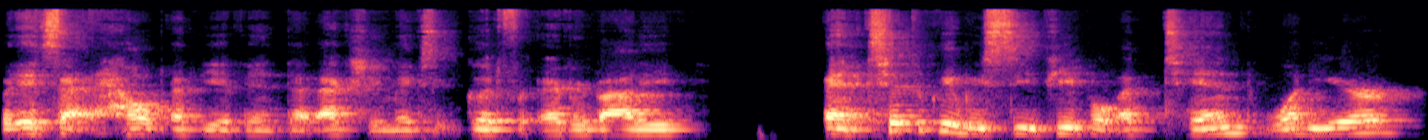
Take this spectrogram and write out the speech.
But it's that help at the event that actually makes it good for everybody. And typically, we see people attend one year,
